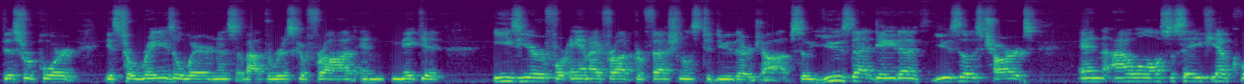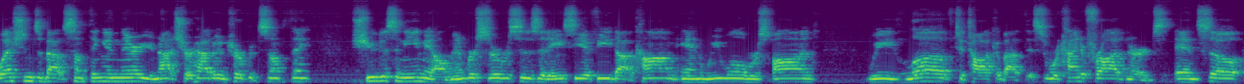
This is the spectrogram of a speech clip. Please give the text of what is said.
this report is to raise awareness about the risk of fraud and make it easier for anti fraud professionals to do their job. So use that data, use those charts. And I will also say if you have questions about something in there, you're not sure how to interpret something, shoot us an email, memberservices at acfe.com, and we will respond. We love to talk about this. We're kind of fraud nerds. And so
